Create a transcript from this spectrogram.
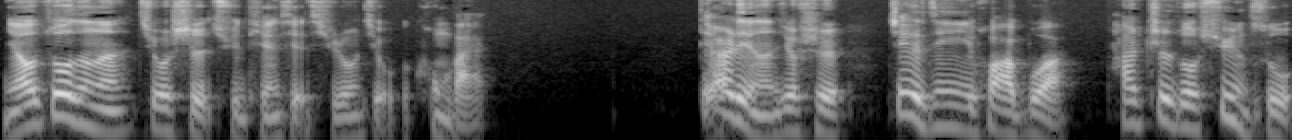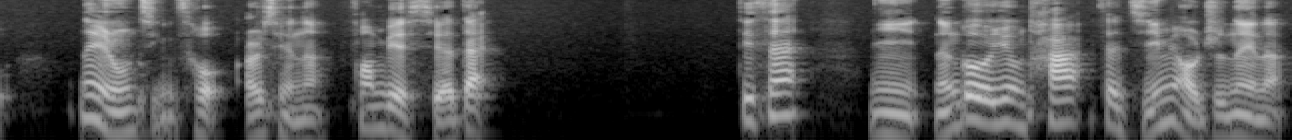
你要做的呢，就是去填写其中九个空白。第二点呢，就是这个精益画布啊，它制作迅速，内容紧凑，而且呢方便携带。第三，你能够用它在几秒之内呢，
